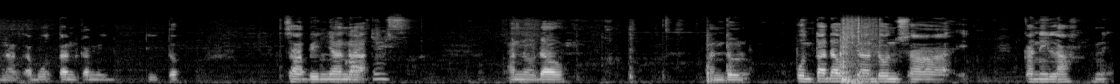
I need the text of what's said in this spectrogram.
nag-abutan kami dito sabi niya na ano daw andun punta daw siya doon sa kanila ni-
